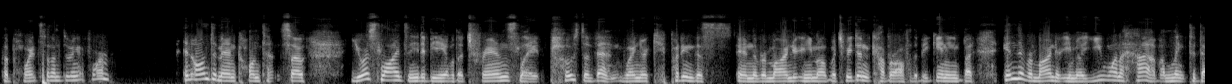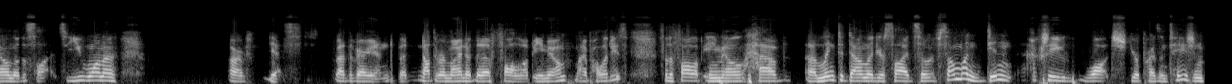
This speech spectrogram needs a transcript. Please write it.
the points that I'm doing it for and on-demand content. So your slides need to be able to translate post-event when you're putting this in the reminder email, which we didn't cover off at the beginning, but in the reminder email, you want to have a link to download the slides. You want to, or yes, at the very end, but not the reminder, the follow-up email. My apologies. So the follow-up email have a link to download your slides. So if someone didn't actually watch your presentation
